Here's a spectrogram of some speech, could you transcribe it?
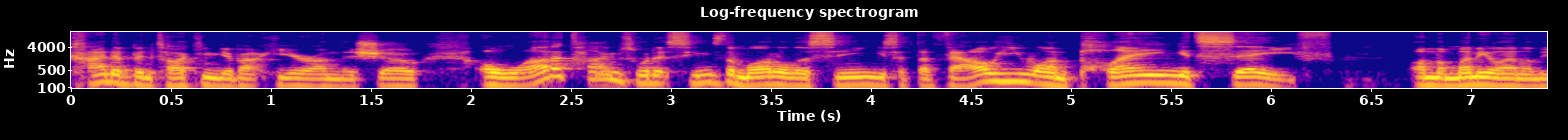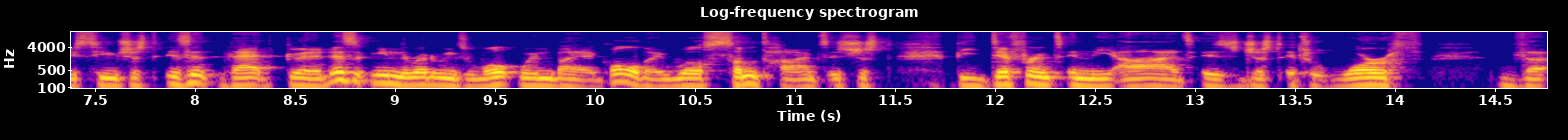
kind of been talking about here on the show, a lot of times what it seems the model is seeing is that the value on playing it safe on the money line on these teams just isn't that good. It doesn't mean the Red Wings won't win by a goal. They will sometimes. It's just the difference in the odds is just it's worth the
